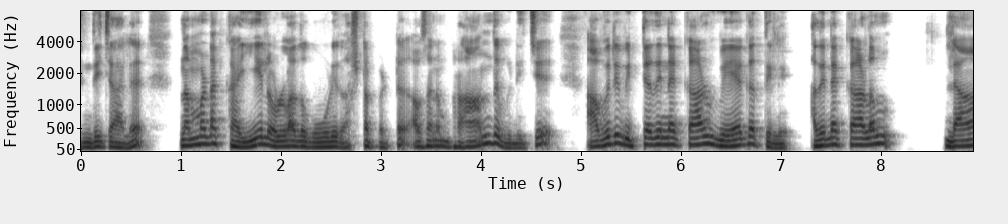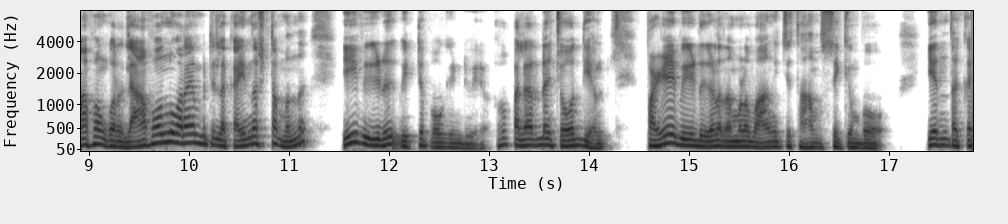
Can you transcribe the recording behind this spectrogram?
ചിന്തിച്ചാൽ നമ്മുടെ കയ്യിലുള്ളത് കൂടി നഷ്ടപ്പെട്ട് അവസാനം ഭ്രാന്ത് പിടിച്ച് അവർ വിറ്റതിനേക്കാൾ വേഗത്തിൽ അതിനേക്കാളും ലാഭം കുറവ് ലാഭം എന്ന് പറയാൻ പറ്റില്ല കൈനഷ്ടം വന്ന് ഈ വീട് വിറ്റ് പോകേണ്ടി വരും. അപ്പോൾ പലരുടെയും ചോദ്യം പഴയ വീടുകൾ നമ്മൾ വാങ്ങിച്ച് താമസിക്കുമ്പോൾ എന്തൊക്കെ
